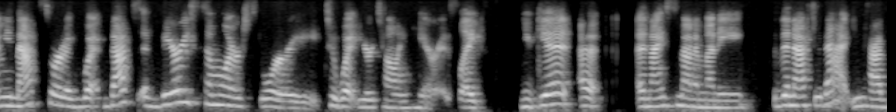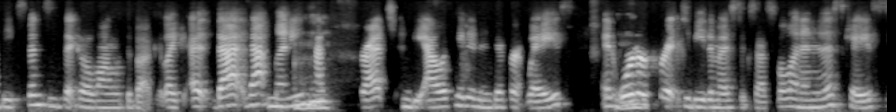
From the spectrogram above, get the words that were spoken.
i mean that's sort of what that's a very similar story to what you're telling here is like you get a, a nice amount of money but then after that you have the expenses that go along with the book like uh, that that money mm-hmm. has to stretch and be allocated in different ways in mm-hmm. order for it to be the most successful and in this case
